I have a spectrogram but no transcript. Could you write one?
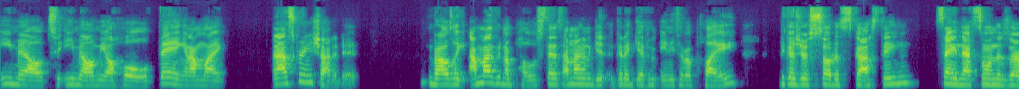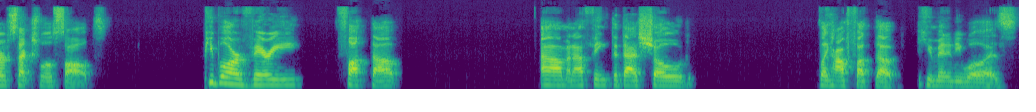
email to email me a whole thing, and I'm like, and I screenshotted it. But I was like, I'm not gonna post this. I'm not gonna get gonna give him any type of play because you're so disgusting saying that someone deserves sexual assault. People are very fucked up um, and I think that that showed like how fucked up humanity was,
